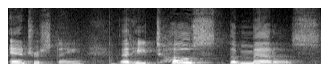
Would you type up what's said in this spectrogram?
interesting that he toasts the metals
